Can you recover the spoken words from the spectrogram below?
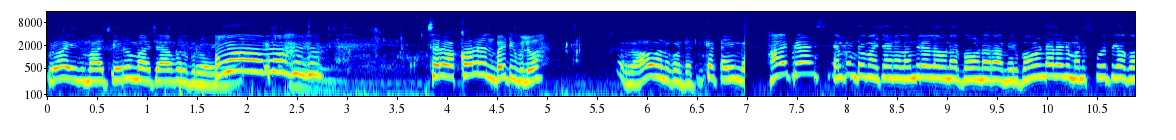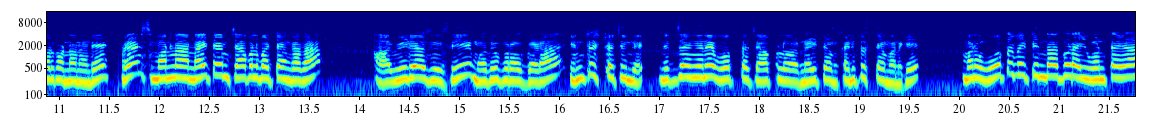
బ్రో ఇది మా చెరువు మా చేపలు బ్రో. సరే ఒక్క నేను బయటికి పిలువా? రావు అనుకుంటా ఇంకా time hi friends welcome to my channel అందరూ ఎలా ఉన్నారు? బాగున్నారా? మీరు బాగుండాలని మనస్ఫూర్తిగా కోరుకుంటున్నానండి. ఫ్రెండ్స్ మొన్న నైట్ టైం చేపలు పట్టాం కదా ఆ వీడియో చూసి మధుపురావు కూడా ఇంట్రెస్ట్ వచ్చింది. నిజంగానే ఊత చేపలు నైట్ టైం కనిపిస్తాయి మనకి. మనం ఊత పెట్టిన దాకా కూడా ఇవి ఉంటాయా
